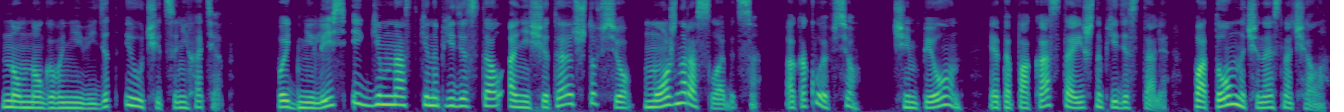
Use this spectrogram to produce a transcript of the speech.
но многого не видят и учиться не хотят. Поднялись и гимнастки на пьедестал, они считают, что все, можно расслабиться. А какое все? Чемпион — это пока стоишь на пьедестале, потом начиная сначала.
